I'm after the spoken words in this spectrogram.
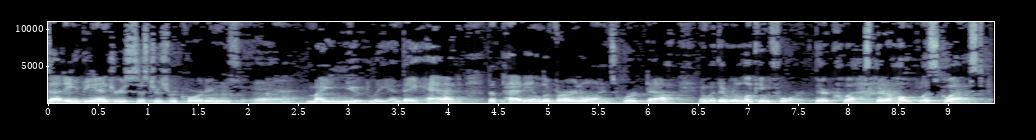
studied the Andrews Sisters recordings uh, minutely, and they had the Patty and Laverne lines worked out. And what they were looking for, their quest, their hopeless quest,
